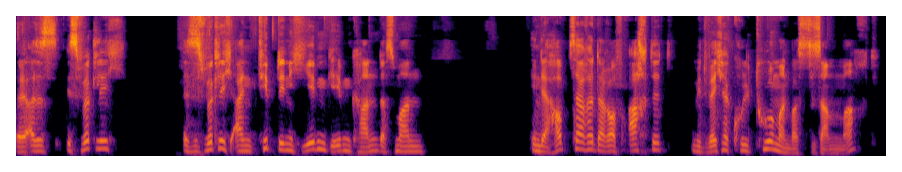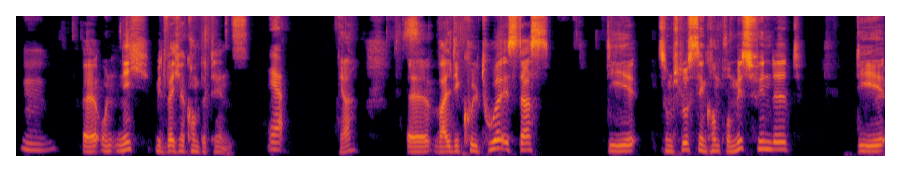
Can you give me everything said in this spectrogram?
äh, also es ist wirklich, es ist wirklich ein Tipp, den ich jedem geben kann, dass man in der Hauptsache darauf achtet, mit welcher Kultur man was zusammen macht Mhm. Äh, und nicht mit welcher Kompetenz. Ja. Ja, äh, weil die Kultur ist das, die zum Schluss den Kompromiss findet, die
